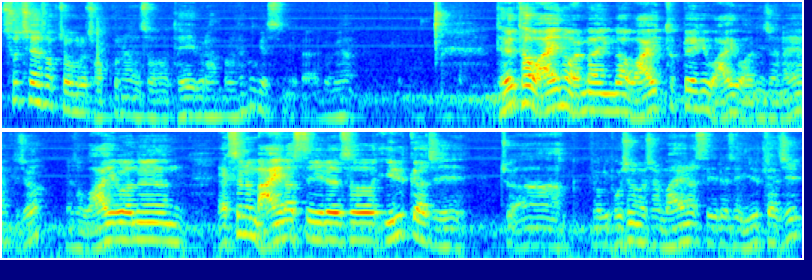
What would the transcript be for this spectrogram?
수치 해석적으로 접근해서 대입을 한번 해보겠습니다. 그러면 델타 y는 얼마인가? y2 빼기 y1이잖아요. 그죠? 그래서 y1은 x는 마이너스 1에서 1까지 쫙 여기 보시는 것처럼 마이너스 1에서 1까지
